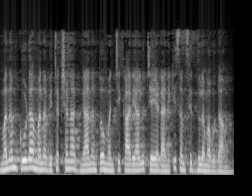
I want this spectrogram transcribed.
మనం కూడా మన విచక్షణ జ్ఞానంతో మంచి కార్యాలు చేయడానికి సంసిద్ధులమవుదాం.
